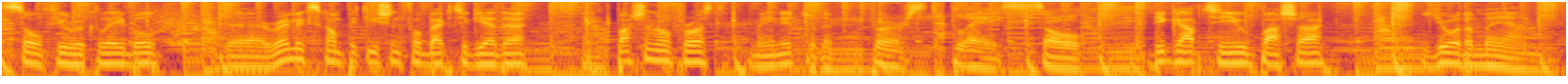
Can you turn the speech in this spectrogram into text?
Soulfuric label. The remix competition for Back Together and Passion of Frost made it to the first place. So big up to you, Pasha. You're the man.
